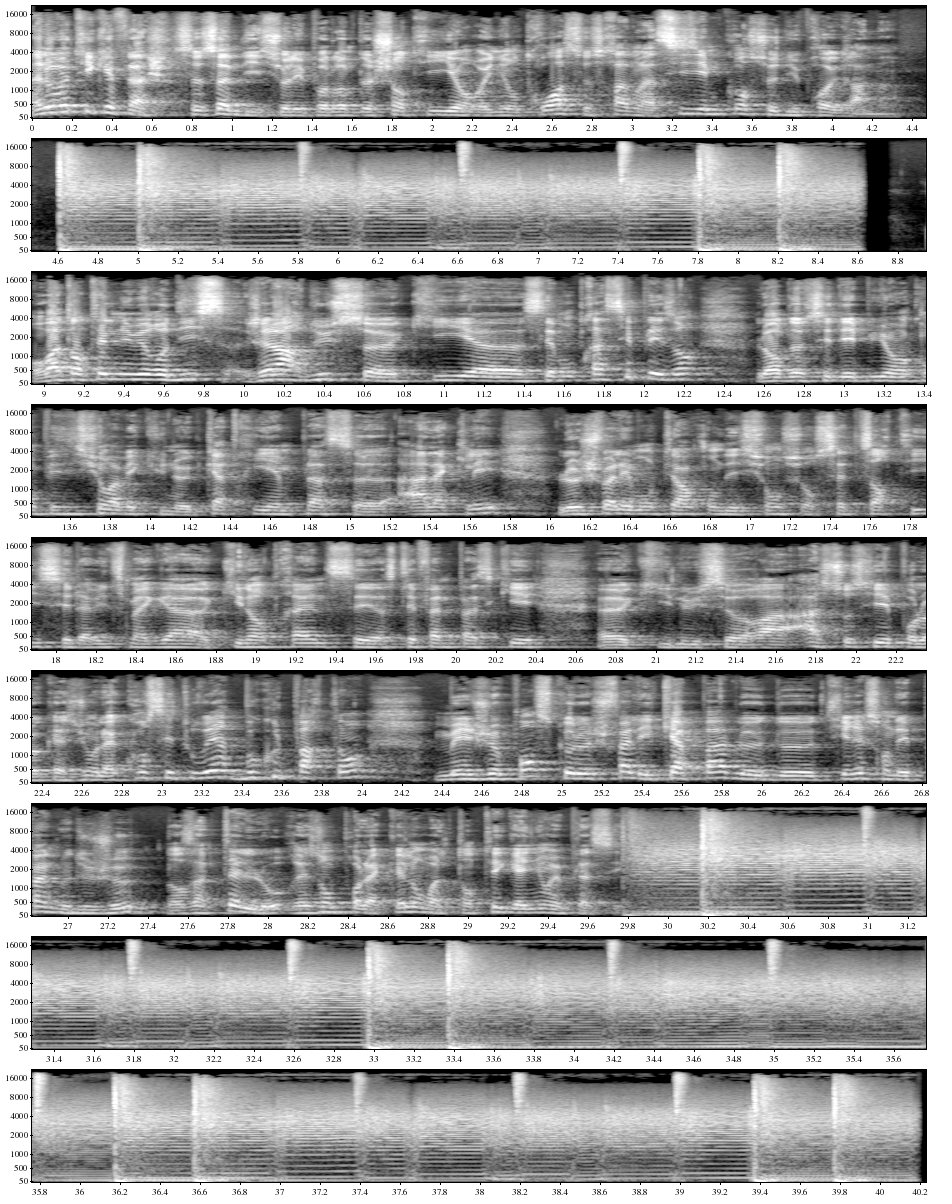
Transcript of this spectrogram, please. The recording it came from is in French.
Un nouveau ticket flash ce samedi sur l'hippodrome de Chantilly en Réunion 3, ce sera dans la sixième course du programme. On va tenter le numéro 10, Gérard Duss, euh, qui euh, s'est montré assez plaisant lors de ses débuts en compétition avec une quatrième place euh, à la clé. Le cheval est monté en condition sur cette sortie. C'est David Smaga qui l'entraîne. C'est Stéphane Pasquier qui lui sera associé pour l'occasion. La course est ouverte, beaucoup de partants, mais je pense que le cheval est capable de tirer son épingle du jeu dans un tel lot, raison pour laquelle on va le tenter gagnant et placé.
